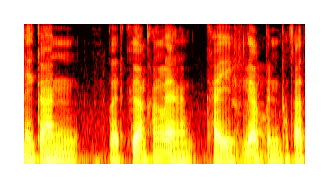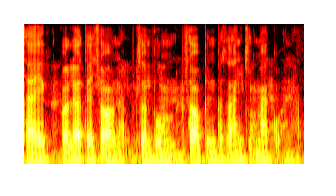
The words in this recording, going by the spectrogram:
ในการเปิดเครื่องครั้งแรกนะครับ ใครเลือกเป็นภาษาไทยก็แล้วแต่ชอบนะครับ ส่วนผมชอบเป็นภาษาอังกฤษมากกว่านะครับ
